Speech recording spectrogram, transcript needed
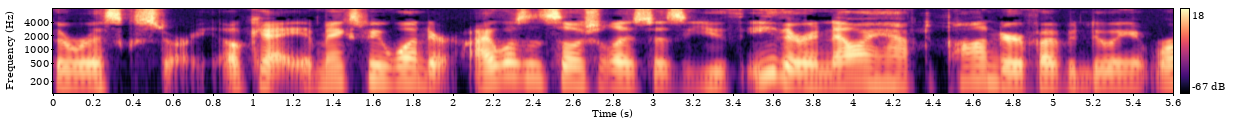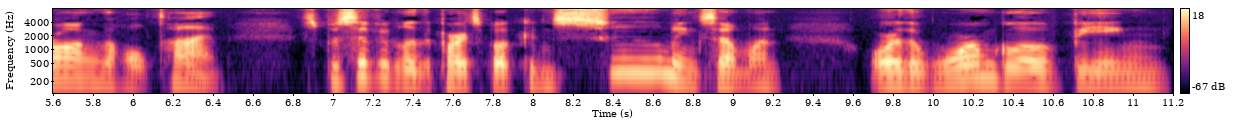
The risk story. Okay, it makes me wonder. I wasn't socialized as a youth either, and now I have to ponder if I've been doing it wrong the whole time. Specifically, the parts about consuming someone or the warm glow of being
